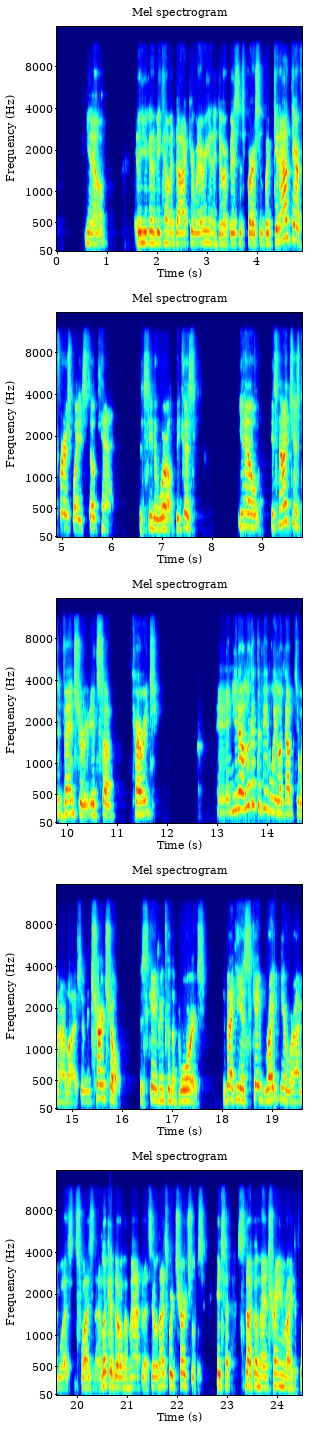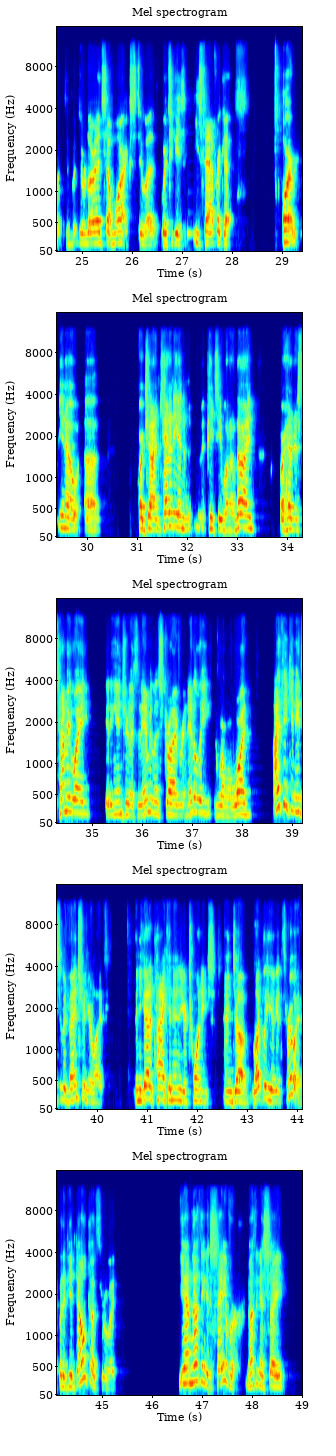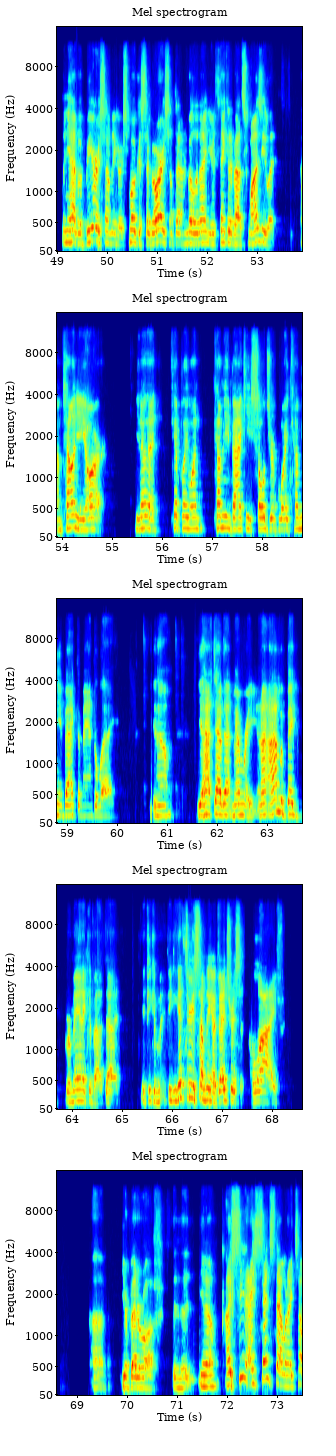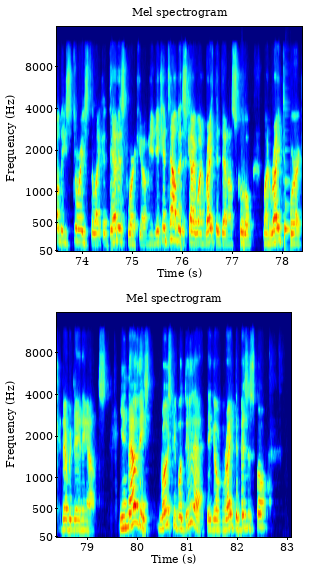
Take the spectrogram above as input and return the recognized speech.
you know, you're going to become a doctor, whatever you're going to do, or a business person. But get out there first while you still can to see the world, because you know it's not just adventure; it's uh, courage. And you know, look at the people we look up to in our lives. I mean, Churchill escaping from the Boers. In fact, he escaped right near where I was in Swaziland. I look at it on the map and I say, "Well, that's where Churchill's." It's snuck on that train ride to, to, to Lourenço Marques to uh, Portuguese East Africa, or you know. Uh, or John Kennedy in PT 109, or Ernest Hemingway getting injured as an ambulance driver in Italy in World War One. I. I think you need some adventure in your life, and you got to pack it into your 20s. And uh, luckily, you'll get through it. But if you don't go through it, you have nothing to savor, nothing to say when you have a beer or something, or smoke a cigar or something in the middle of the night. and You're thinking about Swaziland. I'm telling you, you are. You know that Kipling one, "Come ye back, ye soldier boy, come ye back to Mandalay." You know, you have to have that memory, and I, am a big romantic about that. If you can, if you can get through something adventurous alive, uh, you're better off than the. You know, I see, I sense that when I tell these stories to like a dentist working on me, and you can tell this guy went right to dental school, went right to work, and never did anything else. You know, these most people do that. They go right to business school,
